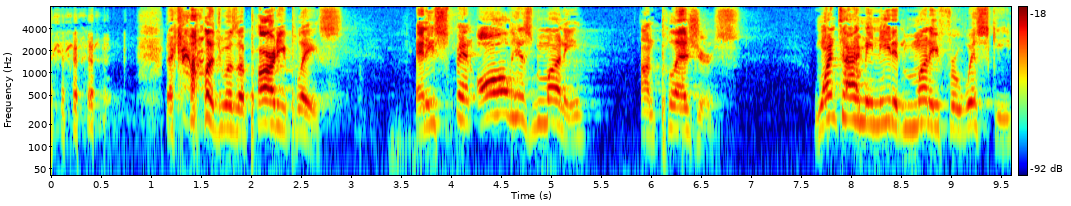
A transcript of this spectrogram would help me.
that college was a party place. And he spent all his money on pleasures. One time he needed money for whiskey,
